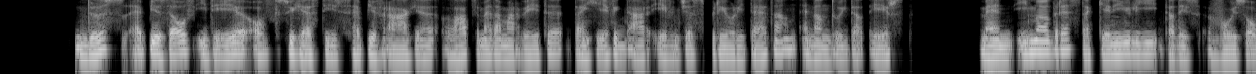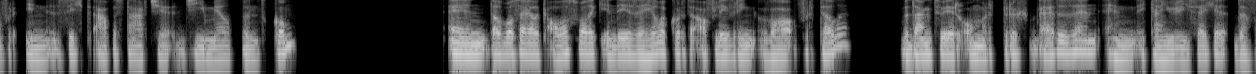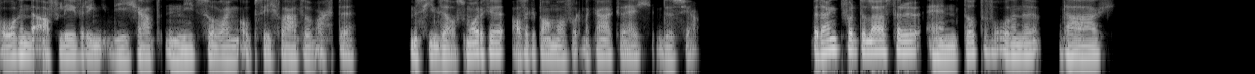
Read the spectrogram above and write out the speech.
Dus heb je zelf ideeën of suggesties, heb je vragen, laat ze mij dan maar weten. Dan geef ik daar eventjes prioriteit aan en dan doe ik dat eerst. Mijn e-mailadres, dat kennen jullie, dat is voiceoverinzichtapenstaartje.gmail.com. En dat was eigenlijk alles wat ik in deze hele korte aflevering wou vertellen. Bedankt weer om er terug bij te zijn en ik kan jullie zeggen, de volgende aflevering die gaat niet zo lang op zich laten wachten. Misschien zelfs morgen, als ik het allemaal voor elkaar krijg. Dus ja. Bedankt voor het luisteren en tot de volgende. Dag.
